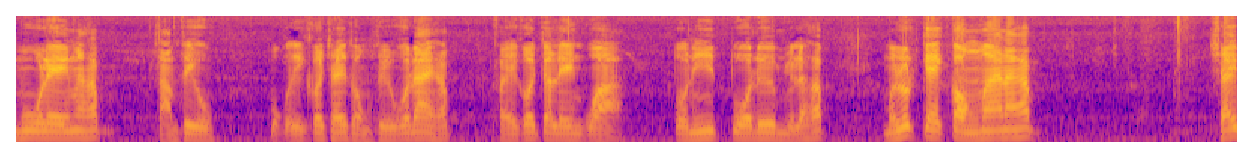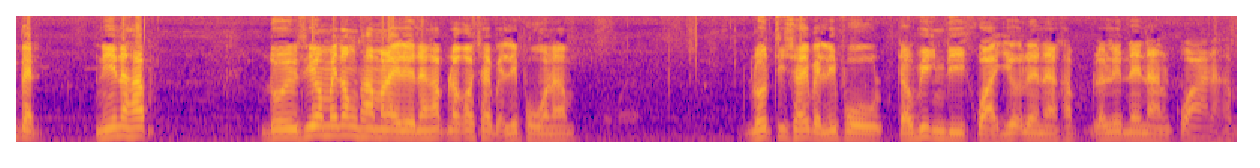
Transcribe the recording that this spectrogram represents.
โมแรงนะครับสามเซล ปกติก็ใช้สองเซลล์ก็ได้ครับ ไฟก็จะแรงกว่า ตัวนี้ตัวเดิมอยู่แล้วครับเหมือนรถแกะกล่องมานะครับ ใช้แบตนี้นะครับ โดยที่ไม่ต้องทำอะไรเลยนะครับ แล้วก็ใช้แบตลิโพนะครับรถที่ใช้แบตลิโพจะวิ่งดีกว่าเยอะเลยนะครับ และเล่นได้นานกว่านะครับ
